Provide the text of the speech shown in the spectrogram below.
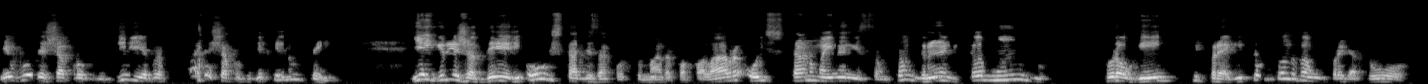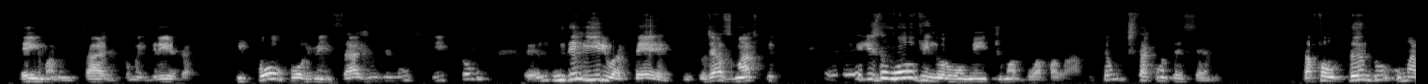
eu vou deixar para outro dia, vai deixar para outro dia, porque ele não tem. E a igreja dele ou está desacostumada com a palavra, ou está numa inanição tão grande, clamando por alguém que prega. Então, quando vai um pregador, tem uma mensagem para uma igreja e pouco ouve mensagem, os irmãos ficam eh, em delírio até, entusiasmados, porque eles não ouvem normalmente uma boa palavra. Então, o que está acontecendo? Está faltando uma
